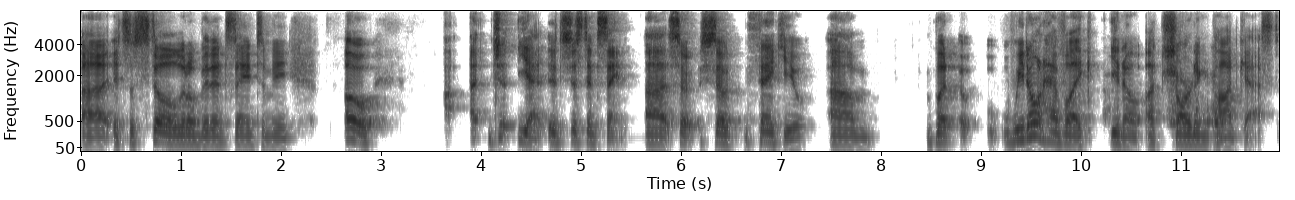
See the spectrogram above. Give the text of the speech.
Uh, it's a, still a little bit insane to me. Oh, yeah, it's just insane. Uh, so so thank you. Um, but we don't have like you know a charting podcast.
